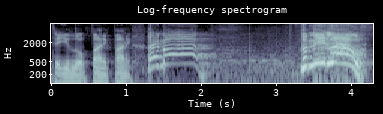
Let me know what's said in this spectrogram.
Tell you a little funny, funny. Hey, Mom! The meatloaf!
